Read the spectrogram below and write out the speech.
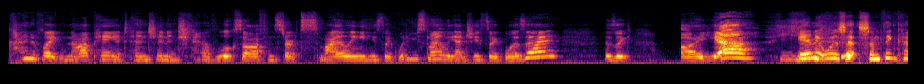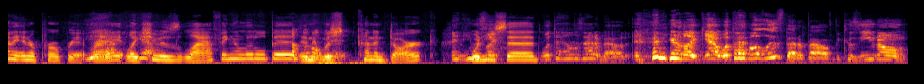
kind of like not paying attention, and she kind of looks off and starts smiling, and he's like, "What are you smiling at?" And she's like, "Was I?" He's like, "Uh, yeah." And it was at something kind of inappropriate, Yeah, right? Like she was laughing a little bit, and little it was bit. kind of dark. And he what was he like, said, "What the hell is that about?" And you're like, "Yeah, what the hell is that about?" Because you don't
